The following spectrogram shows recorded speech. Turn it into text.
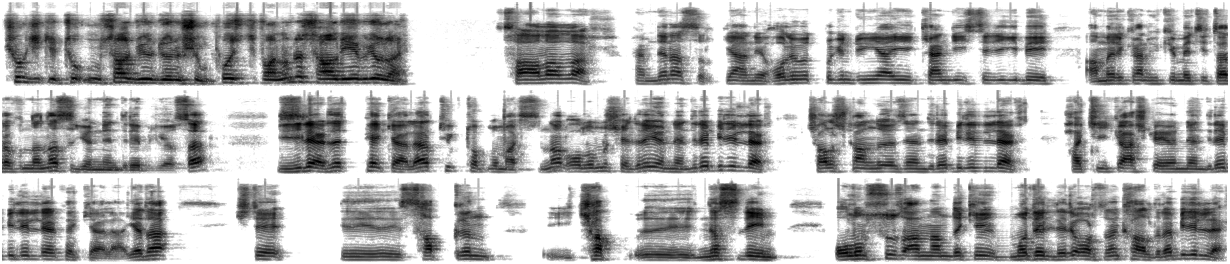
çok ciddi toplumsal bir dönüşüm pozitif anlamda sağlayabiliyorlar. Sağlarlar. Hem de nasıl? Yani Hollywood bugün dünyayı kendi istediği gibi Amerikan hükümeti tarafından nasıl yönlendirebiliyorsa dizilerde pekala Türk toplumu açısından olumlu şeylere yönlendirebilirler. Çalışkanlığı özendirebilirler. Hakiki aşka yönlendirebilirler pekala. Ya da işte e, sapkın, e, çap, e, nasıl diyeyim olumsuz anlamdaki modelleri ortadan kaldırabilirler.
